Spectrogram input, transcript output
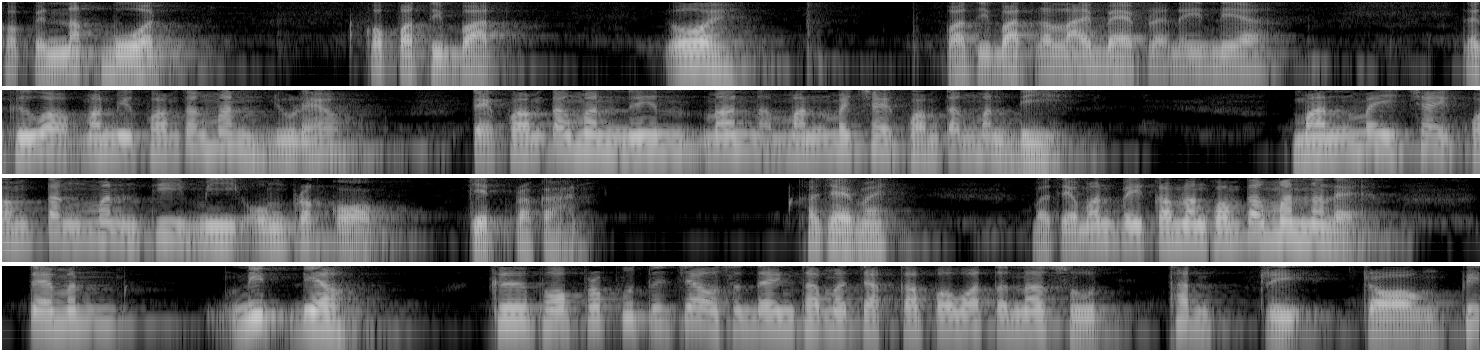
ก็เป็นนักบวชก็ปฏิบัติ โอ้ย ปฏิบัติกันหลายแบบแล้วในอินเดีย แต่คือว่ามันมีความตั้งมั่นอยู่แล้ว แต่ความตั้งมั่นนี้มันมันไม่ใช่ความตั้งมั่นดี มันไม่ใช่ความตั้งมั่นที่มีองค์ประกอบเจ็ดประการ เข้าใจไหมแต่มันไปกำลังความตั้งมั่นนั่นแหละ แต่มัน นิดเดียว คือพอพระพุทธเจ้าแสดงธรรมจักรกวัตนสูตร ท่านตรีตรองพิ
